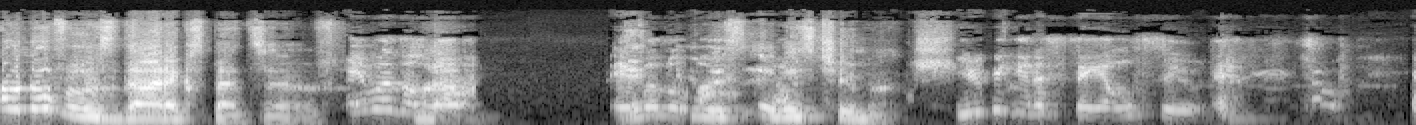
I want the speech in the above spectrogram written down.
I don't know if it was that expensive. It was a lot. It, was a it lot. was it was too much. you could get a sale suit.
